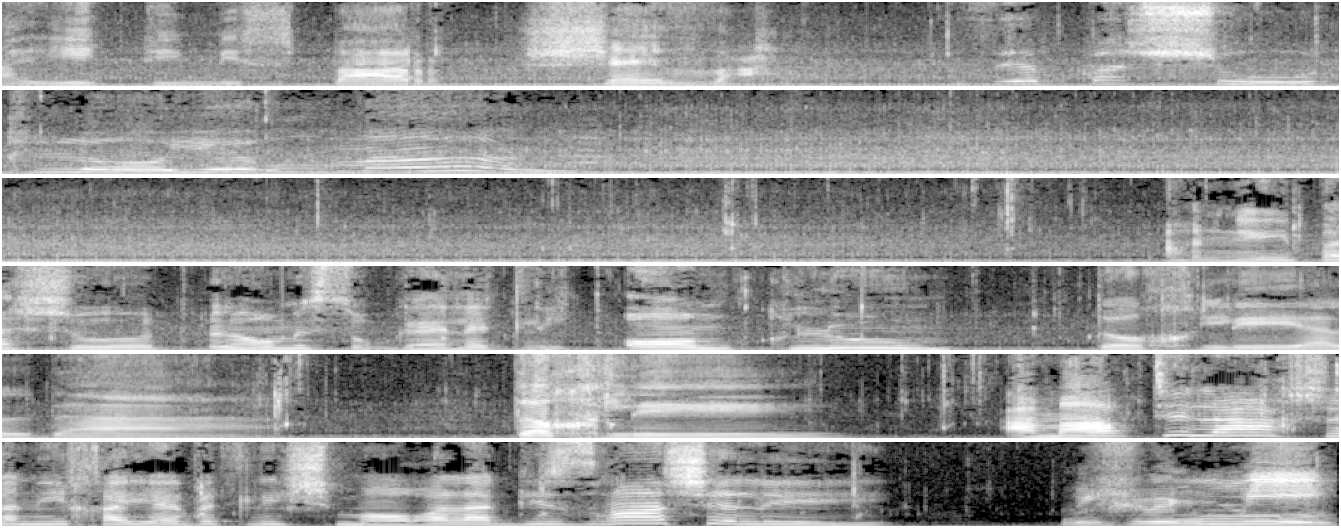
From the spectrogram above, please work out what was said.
הייתי מספר שבע. זה פשוט לא יאומן. אני פשוט לא מסוגלת לטעום כלום. תאכלי, ילדה. תאכלי. אמרתי לך שאני חייבת לשמור על הגזרה שלי. בשביל מי?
